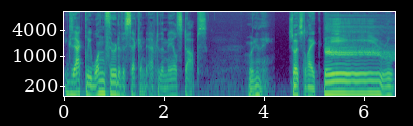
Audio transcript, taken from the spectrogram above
exactly one third of a second after the male stops. Really? So it's like Pharaoh.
